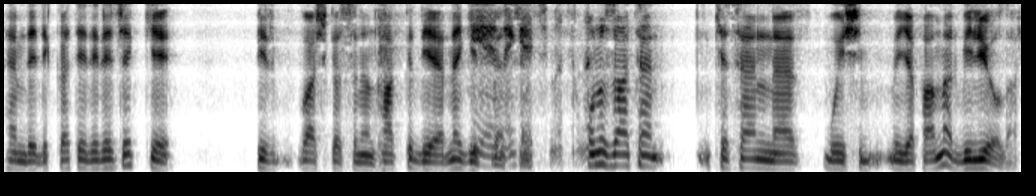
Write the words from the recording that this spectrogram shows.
hem de dikkat edilecek ki bir başkasının hakkı diğerine Diğerine gitmesin. geçmesin. Onu zaten kesenler, bu işi yapanlar biliyorlar.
